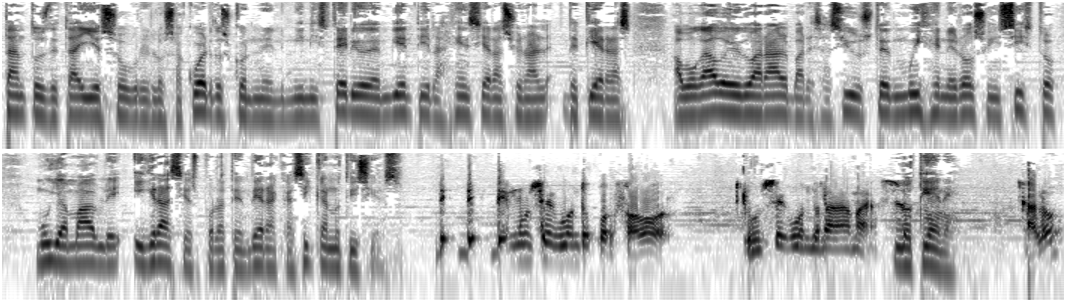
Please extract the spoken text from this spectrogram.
tantos detalles sobre los acuerdos con el Ministerio de Ambiente y la Agencia Nacional de Tierras. Abogado Eduardo Álvarez, ha sido usted muy generoso, insisto, muy amable y gracias por atender a Casica Noticias. deme un segundo, por favor. Un segundo nada más. Lo tiene. ¿Aló?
